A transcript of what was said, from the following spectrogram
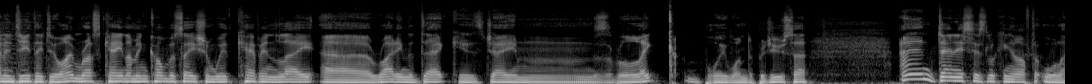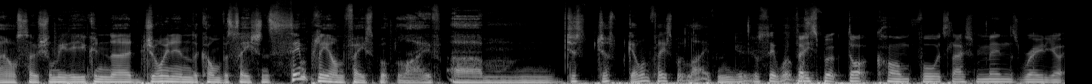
And indeed they do. I'm Russ Kane. I'm in conversation with Kevin Laye. Uh, riding the deck is James Blake, boy wonder producer. And Dennis is looking after all our social media. You can uh, join in the conversation simply on Facebook Live. Um, just just go on Facebook Live and you- you'll see what what's- Facebook.com forward slash men's radio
